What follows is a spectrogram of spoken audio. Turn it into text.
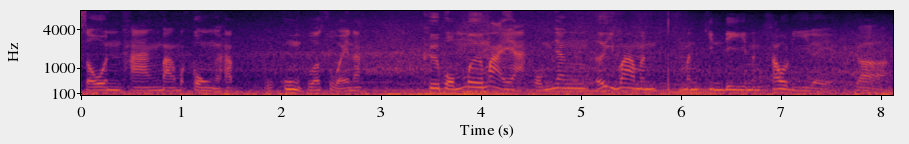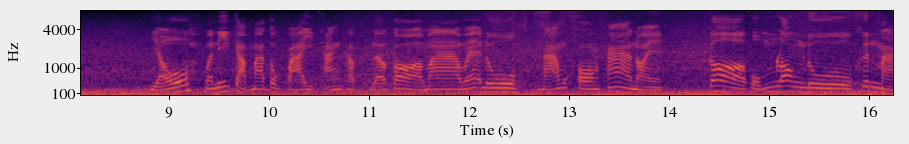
โซนทางบางปะกงอะครับกุ้งตัวสวยนะ คือผมมือใหม่อะ ผมยังเอ้ยว่ามันมันกินดีมันเข้าดีเลย ก็ เดี๋ยววันนี้กลับมาตกปลาอีกครั้งครับ แล้วก็มาแวะดูน้ำคลองห้าหน่อย ก็ผมล่องดูขึ้นมา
